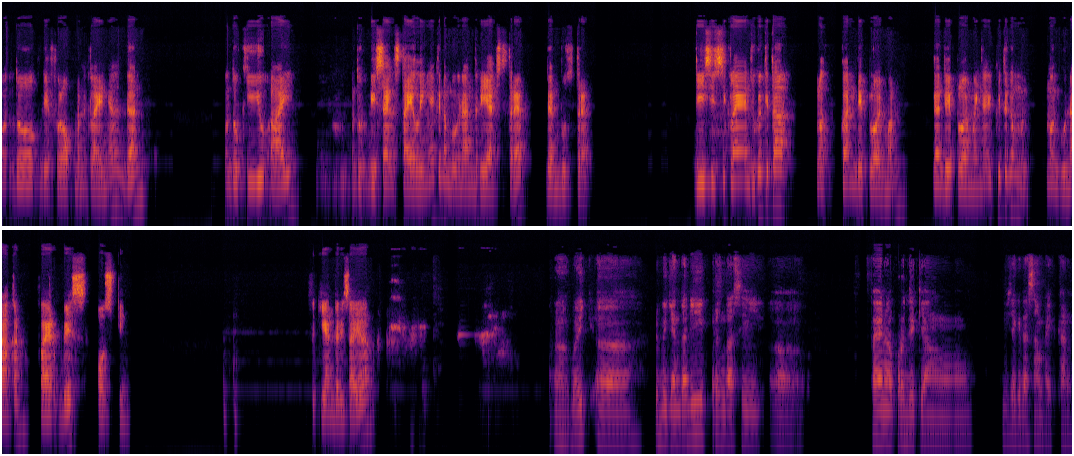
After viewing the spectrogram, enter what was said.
untuk development kliennya dan untuk UI, untuk desain stylingnya kita menggunakan React Strap dan Bootstrap. Di sisi klien juga kita melakukan deployment dan deploymentnya kita kan menggunakan Firebase hosting. Sekian dari saya. Eh, baik, eh, demikian tadi presentasi eh, final project yang bisa kita sampaikan.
